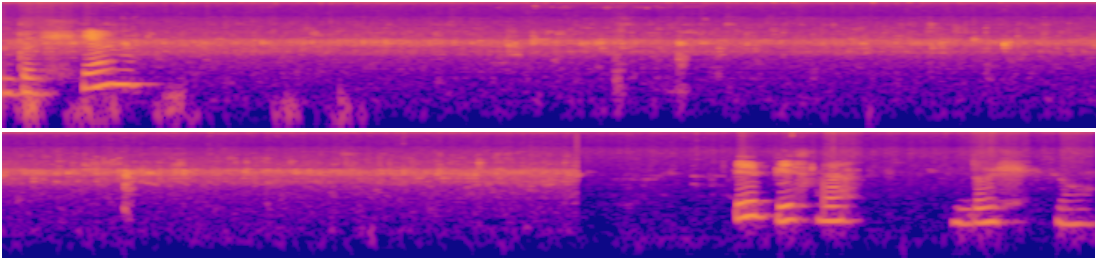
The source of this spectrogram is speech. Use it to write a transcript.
Під дощем. І після дощу.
